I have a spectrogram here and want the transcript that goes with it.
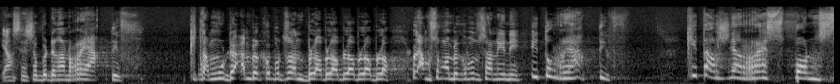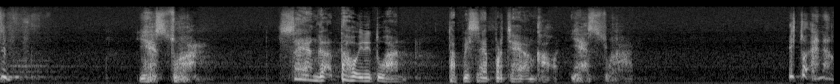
Yang saya sebut dengan reaktif. Kita mudah ambil keputusan bla bla bla bla bla. Langsung ambil keputusan ini. Itu reaktif. Kita harusnya responsif. Yes Tuhan. Saya nggak tahu ini Tuhan. Tapi saya percaya engkau. Yes Tuhan. Itu enak.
